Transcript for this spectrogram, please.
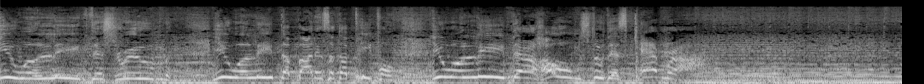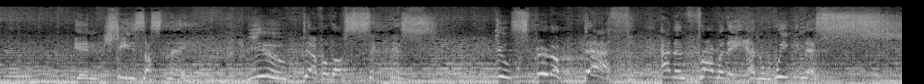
you will leave this room. You will leave the bodies of the people. You will leave their homes through this camera in Jesus' name. You devil of sickness, you spirit of death and infirmity and weakness,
